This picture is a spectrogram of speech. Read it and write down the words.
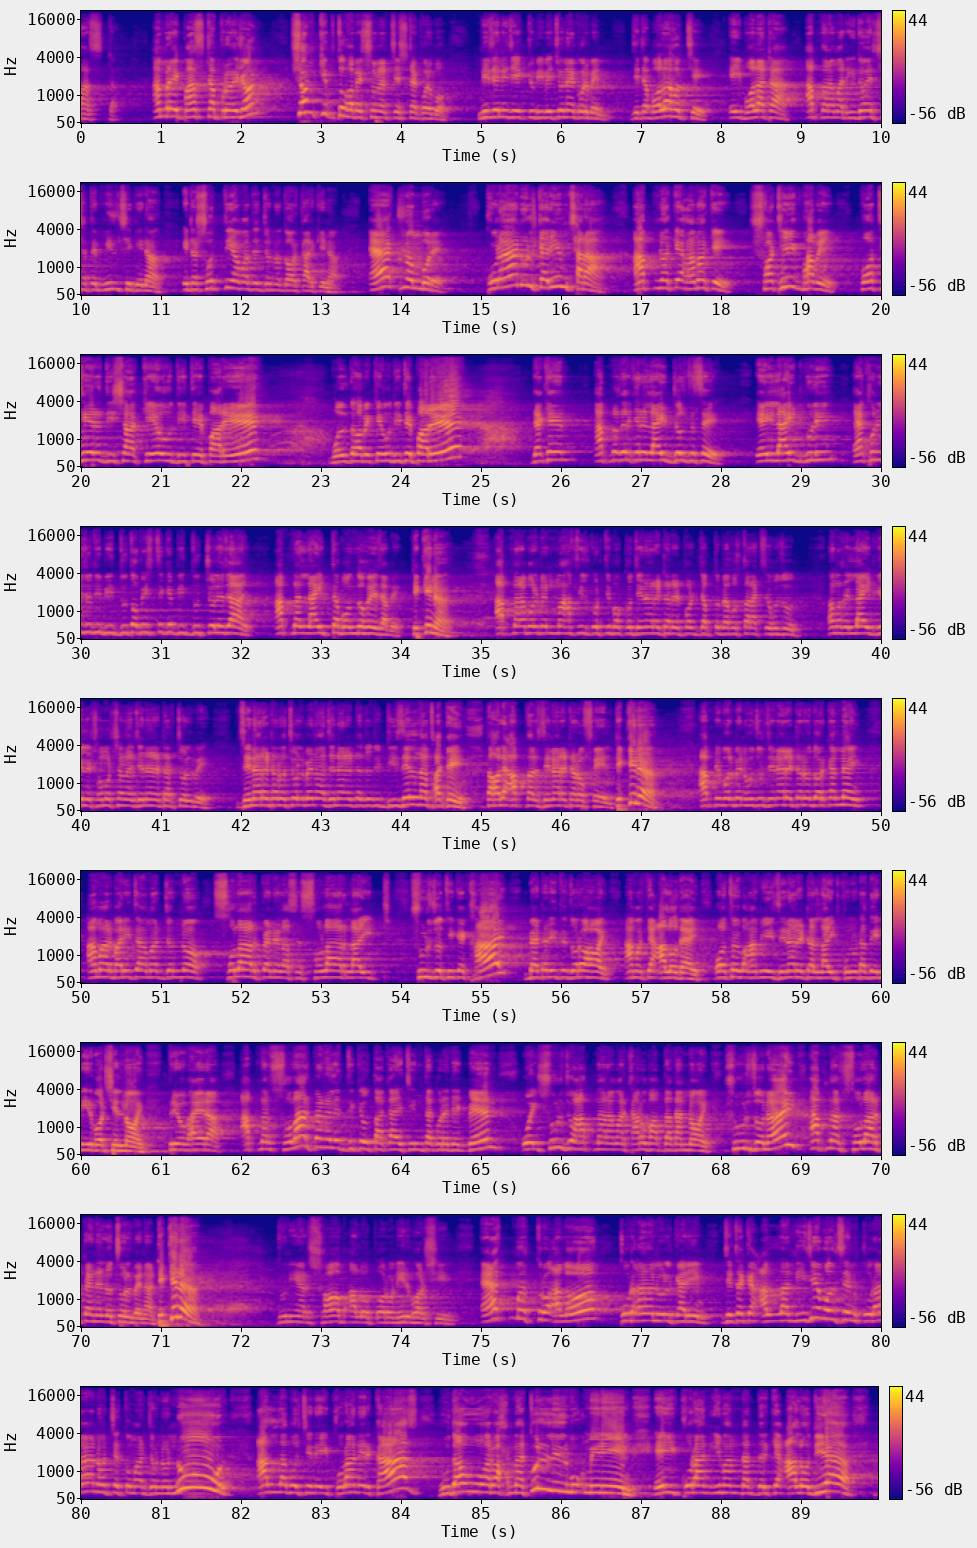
পাঁচটা। আমরা এই পাঁচটা প্রয়োজন সংক্ষিপ্তভাবে শোনার চেষ্টা করব। নিজে নিজে একটু বিবেচনা করবেন। যেটা বলা হচ্ছে, এই বলাটা আপনার আমার হৃদয়ের সাথে মিলছে কিনা, এটা সত্যি আমাদের জন্য দরকার কিনা। এক নম্বরে, কোরআনুল করিম ছাড়া আপনাকে আমাকে সঠিকভাবে পথের দিশা কেউ দিতে পারে বলতে হবে কেউ দিতে পারে? দেখেন, আপনাদের এখানে লাইট জ্বলতেছে। এই লাইটগুলি এখনই যদি বিদ্যুৎ অফিস থেকে বিদ্যুৎ চলে যায়, আপনার লাইটটা বন্ধ হয়ে যাবে, ঠিক কি না আপনারা বলবেন মাহফিল কর্তৃপক্ষ জেনারেটারের পর্যাপ্ত ব্যবস্থা রাখছে, হুজুর। আমাদের লাইট গেলে সমস্যা নাই, জেনারেটর চলবে। জেনারেটারও চলবে না, জেনারেটার যদি ডিজেল না থাকে, তাহলে আপনার জেনারেটারও ফেল ঠিক কিনা? আপনি বলবেন, হুজুর, জেনারেটারও দরকার নাই। আমার বাড়িতে আমার জন্য সোলার প্যানেল আছে সোলার লাইট সূর্য থেকে খায় ব্যাটারিতে জড়ো হয়, আমাকে আলো দেয়। অতএব আমি এই জেনারেটর লাইট কোনোটাতেই নির্ভরশীল নয় প্রিয় ভাইয়েরা, আপনার সোলার প্যানেলের দিকেও তাকায় চিন্তা করে দেখবেন, ওই সূর্য আপনার আমার কারও বাপদাদার নয়। সূর্য নাই, আপনার সোলার প্যানেলও চলবে না। ঠিক না দুনিয়ার সব আলো পরনির্ভরশীল। একমাত্র আলো কোরআনুল কারিম, যেটাকে আল্লাহ নিজে বলছেন, কোরআন হচ্ছে তোমার জন্য নূর। আল্লাহ বলছেন, এই কোরআনের কাজ হুদাউয়া রহমাতুল্লিল মুমিনিন। এই কোরআন ইমানদারদেরকে আলো দিয়া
